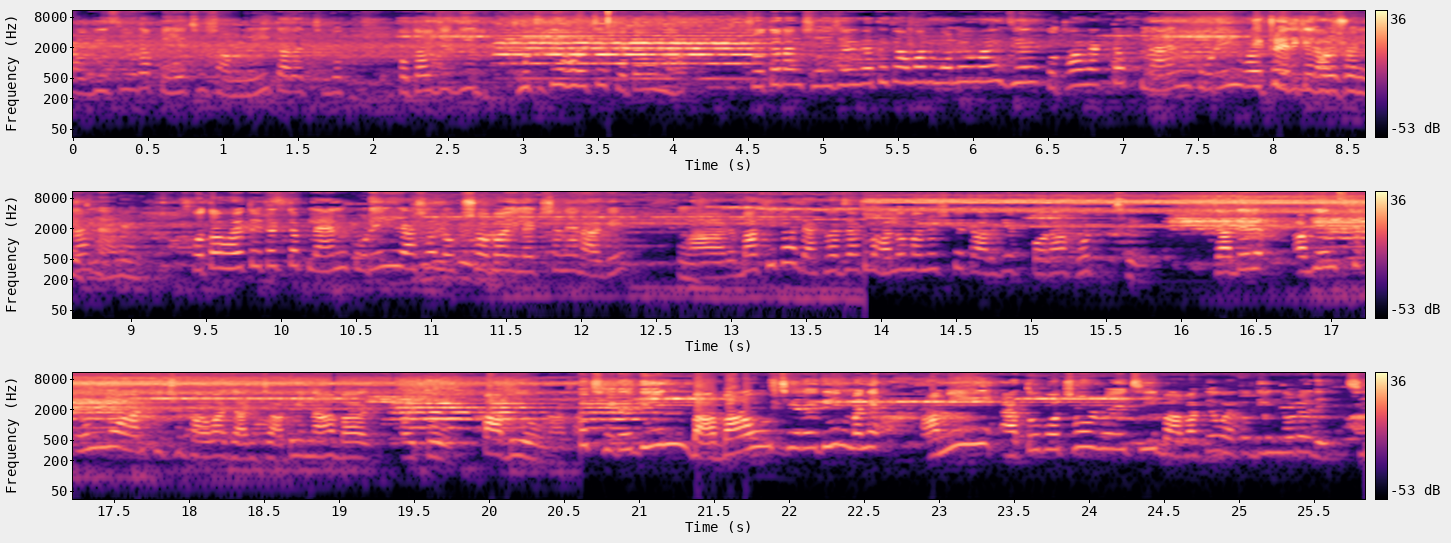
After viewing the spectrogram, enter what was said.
অবভিয়াসলি ওরা পেয়েছে সামনেই তারা ছিল কোথাও যে গিয়ে খুঁজতে হয়েছে সেটাও না। সুতরাং সেই জায়গা থেকে আমার মনে হয় যে কোথাও একটা প্ল্যান করেই হয়তো হ্যাঁ। কোথাও হয়তো এটা একটা প্ল্যান করেই আসা লোকসভা ইলেকশনের আগে। আর বাকিটা দেখা যাক, ভালো মানুষকে টার্গেট করা হচ্ছে। যাদের আগেনস্ট অন্য আর কিছু পাওয়া যাবে না বা হয়তো পাবেও না। ছেড়ে দিন, বাবাও ছেড়ে দিন মানে আমি এত বছর রয়েছি বাবাকেও এতদিন ধরে দেখছি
